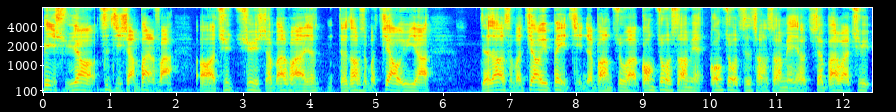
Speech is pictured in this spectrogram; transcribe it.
必须要自己想办法啊，去去想办法要得到什么教育呀。得到什么教育背景的帮助啊？工作上面，工作职场上面要想办法去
